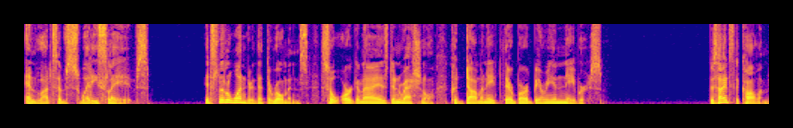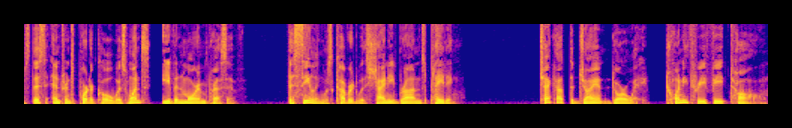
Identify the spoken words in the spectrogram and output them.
and lots of sweaty slaves. It's little wonder that the Romans, so organized and rational, could dominate their barbarian neighbors. Besides the columns, this entrance portico was once even more impressive. The ceiling was covered with shiny bronze plating Check out the giant doorway, 23 feet tall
